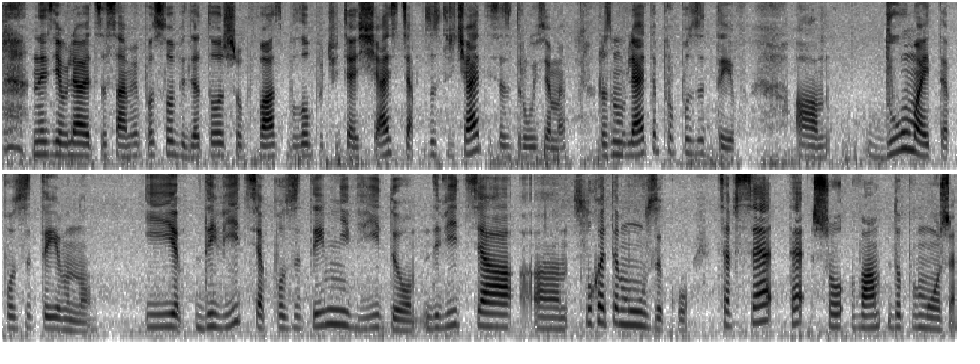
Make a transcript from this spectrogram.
не з'являються самі по собі для того, щоб у вас було почуття щастя, зустрічайтеся з друзями, розмовляйте про позитив, думайте позитивно. І дивіться позитивні відео, дивіться, слухайте музику. Це все те, що вам допоможе.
